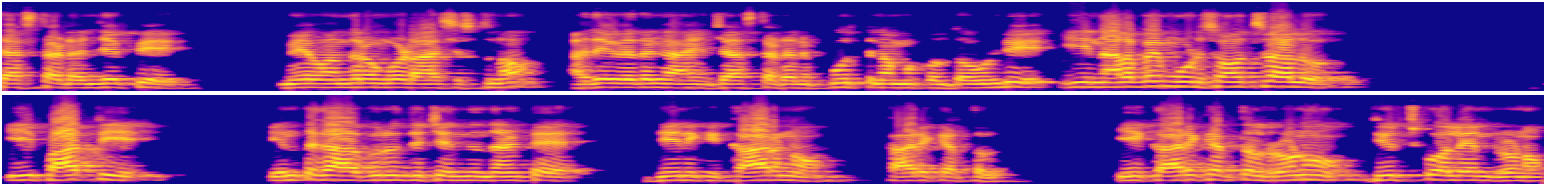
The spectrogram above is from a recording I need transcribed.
చేస్తాడని చెప్పి మేమందరం కూడా ఆశిస్తున్నాం. అదే విధంగా ఆయన చేస్తాడని పూర్తి నమ్మకంతో ఉండి ఈ నలభై మూడు సంవత్సరాలు ఈ పార్టీ ఇంతగా అభివృద్ధి చెందిందంటే దీనికి కారణం కార్యకర్తలు. ఈ కార్యకర్తల రుణం తీర్చుకోలేని రుణం.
